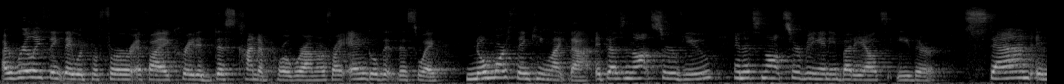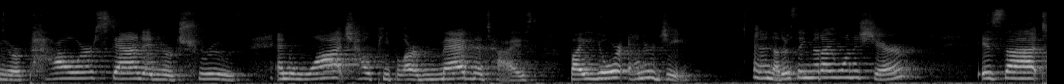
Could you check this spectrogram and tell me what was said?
I really think they would prefer if I created this kind of program, or if I angled it this way. No more thinking like that. It does not serve you, and it's not serving anybody else either. Stand in your power, stand in your truth, and watch how people are magnetized by your energy. And another thing that I want to share is that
